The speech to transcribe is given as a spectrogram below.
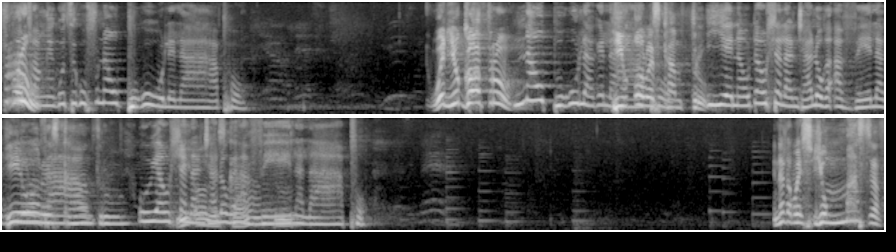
through. Kodwa ngekuthi kufuna ubhukule lapho When you go through, na ubhukula ke He always come through. yena utawuhlala njalo ke avela ke He always ndzawo. come through. He always njalo ke In other words, you must have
